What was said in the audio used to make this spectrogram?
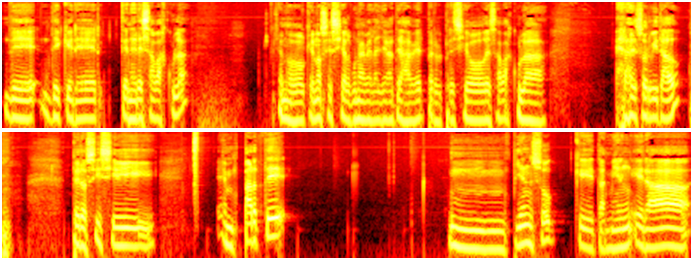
de, de querer tener esa báscula que no, que no sé si alguna vez la llegaste a ver, pero el precio de esa báscula era desorbitado. Pero sí, sí, en parte mmm, pienso que también era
